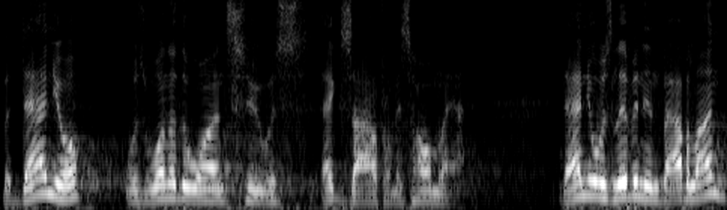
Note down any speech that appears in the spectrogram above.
But Daniel was one of the ones who was exiled from his homeland. Daniel was living in Babylon.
